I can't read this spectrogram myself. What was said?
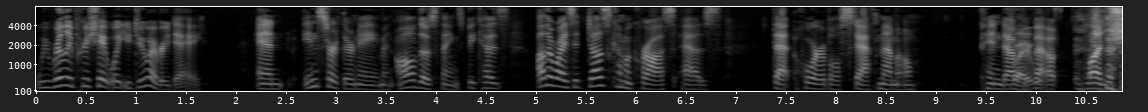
we really appreciate what you do every day and insert their name and all of those things because otherwise it does come across as that horrible staff memo pinned up right. about lunch.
